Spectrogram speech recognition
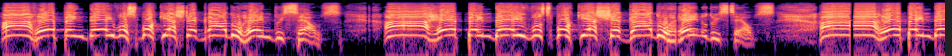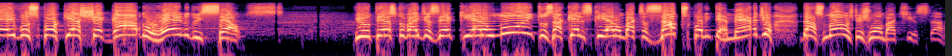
Arrependei-vos, porque é chegado o reino dos céus. Arrependei-vos, porque é chegado o reino dos céus. Arrependei-vos, porque é chegado o reino dos céus. E o texto vai dizer que eram muitos aqueles que eram batizados por intermédio das mãos de João Batista.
